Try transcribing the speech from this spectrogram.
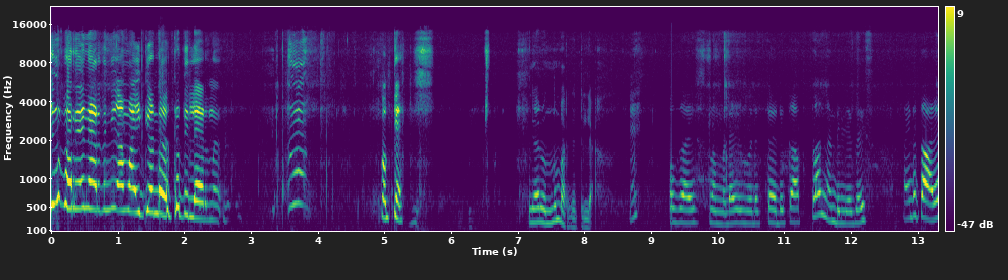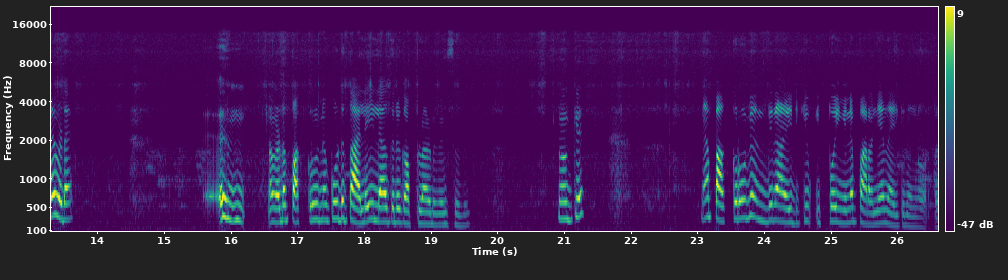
ഇത് പറയാനായിരുന്നെങ്കിൽ ഞാൻ മൈക്ക് കൊണ്ട് വെക്കത്തില്ലായിരുന്നു. ഓക്കെ. ഞാനൊന്നും പറഞ്ഞിട്ടില്ല. ഗൈസ് നമ്മുടെ ഇവിടുത്തെ ഒരു കപ്പളം കണ്ടില്ലേ ഗൈസ് അതിന്റെ തല ഇവിടെ. നമ്മുടെ പക്രുവിനെ കൂട്ട് തലയില്ലാത്തൊരു കപ്പളാണ് കഴിച്ചത് നോക്കേ ഞാൻ പക്രുവിന് എന്തിനായിരിക്കും ഇപ്പോൾ ഇങ്ങനെ പറഞ്ഞതെന്നായിരിക്കും നിങ്ങൾ ഓർത്ത്?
